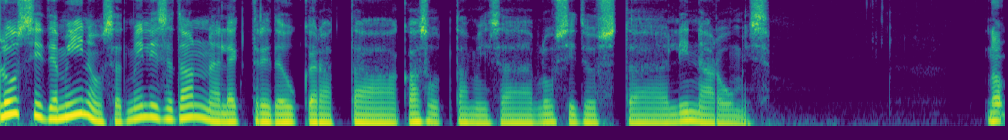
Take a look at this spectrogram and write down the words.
plussid ja miinused, millised on elektritõukeratta kasutamise plussid just äh, linnaruumis? no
